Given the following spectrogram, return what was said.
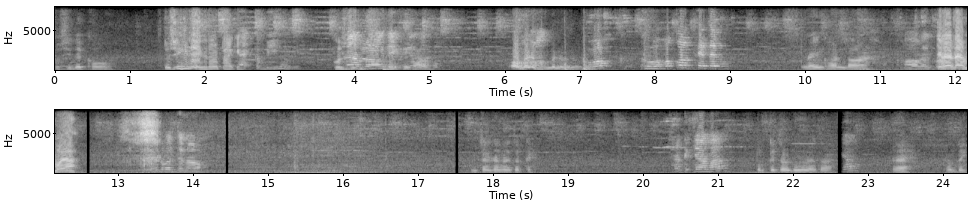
ਤੁਸੀਂ ਦੇਖੋ। ਤੁਸੀਂ ਕੀ ਦੇਖ ਰਹੇ ਹੋ ਪੈ ਕੇ? ਇੱਕ 20 ਹੋ ਗਈ। ਕੁਲਫੀ ਮੈਂ ਵਲੌਗ ਦੇਖਦੀ ਆ ਬਹੁਤ ਉਹ ਮੈਨੂੰ ਮੈਨੂੰ ਮੈਨੂੰ- ਉਹ ਉਹ ਕੋਲ ਤੈਨੂੰ ਨਹੀਂ ਖਾਂਦਾ ਹਾਂ ਕਿੰਨਾ ਟਾਈਮ ਹੋਇਆ ਡੇਢ ਵਜੇ ਨਾਲ ਚੱਲ ਜਾ ਮੇਰੇ ਤੁਰ ਕੇ ਛੱਡ ਕੇ ਆਵਾਂ ਤੁਰ ਕੇ ਚੱਲ ਦੂੰਗਾ ਮੈਂ ਤਾਂ ਕਿਉਂ ਹੈ ਉਦਾਂ ਹੀ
